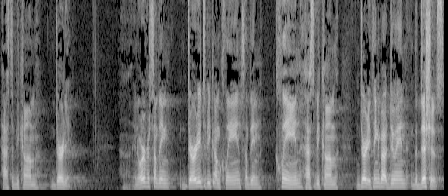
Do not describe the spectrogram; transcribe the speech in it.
has to become dirty. Uh, in order for something dirty to become clean, something clean has to become dirty. Think about doing the dishes.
